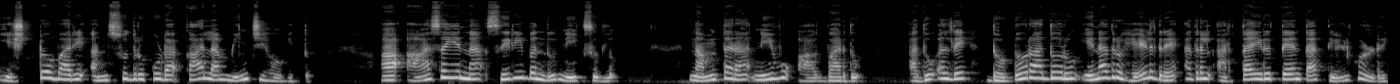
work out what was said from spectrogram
ಎಷ್ಟೋ ಬಾರಿ ಅನಿಸಿದ್ರೂ ಕೂಡ ಕಾಲ ಮಿಂಚಿ ಹೋಗಿತ್ತು. ಆ ಆಸೆಯನ್ನು ಸಿರಿ ಬಂದು ನೀಗ್ಸಿದ್ಲು. ನಮ್ಮ ಥರ ನೀವು ಆಗಬಾರ್ದು. ಅದು ಅಲ್ಲದೆ ದೊಡ್ಡೋರಾದವರು ಏನಾದರೂ ಹೇಳಿದ್ರೆ ಅದರಲ್ಲಿ ಅರ್ಥ ಇರುತ್ತೆ ಅಂತ ತಿಳ್ಕೊಳ್ರಿ.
